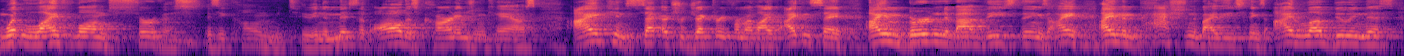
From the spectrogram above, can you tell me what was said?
what lifelong service is he calling me to? In the midst of all this carnage and chaos, I can set a trajectory for my life. I can say, I am burdened about these things. I, I am impassioned by these things. I love doing this,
